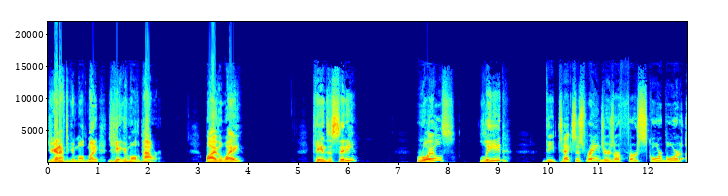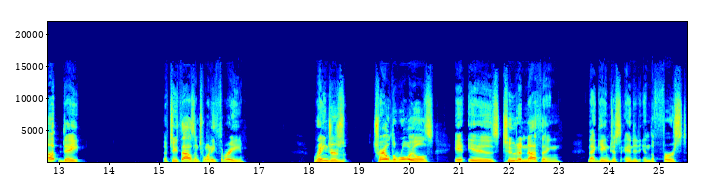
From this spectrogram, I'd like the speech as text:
You're going to have to give them all the money. You can't give them all the power. By the way, Kansas City, Royals lead the Texas Rangers, our first scoreboard update of 2023. Rangers trailed the Royals. It is two to nothing. That game just ended in the first.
